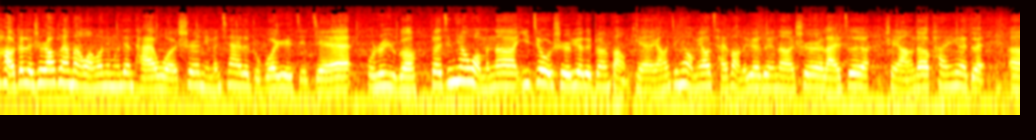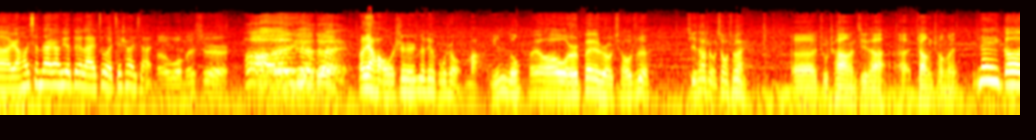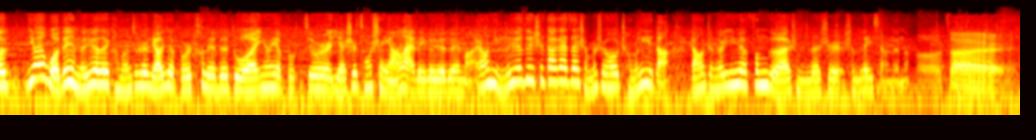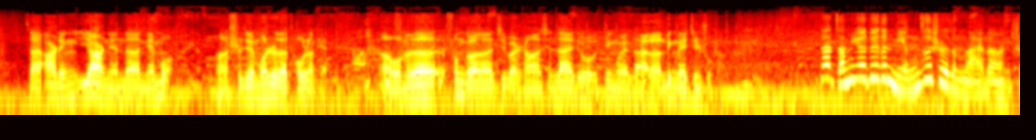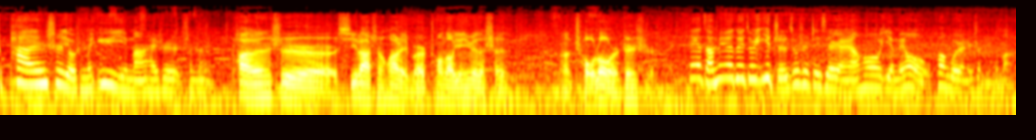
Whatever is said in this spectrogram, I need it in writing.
家好，这里是 Rock Lemon 网络柠檬电台，我是你们亲爱的主播日姐姐，我是宇哥。对，今天我们呢依旧是乐队专访篇，然后今天我们要采访的乐队呢是来自沈阳的帕恩乐队，呃，然后现在让乐队来自我介绍一下。呃，我们是帕恩乐队。大家好，我是乐队鼓手马云龙。大家好，我是贝斯手乔治，吉他手赵帅。呃，主唱吉他呃张承恩。那个，因为我对你们的乐队可能就是了解不是特别的多，因为也不就是也是从沈阳来的一个乐队嘛。然后你们的乐队是大概在什么时候成立的？然后整个音乐风格什么的是什么类型的呢？呃，在在二零一二年的年末，呃，世界末日的头整天，呃，我们的风格呢，基本上现在就定位在了另类金属上。那咱们乐队的名字是怎么来的？是帕恩是有什么寓意吗？还是什么？帕恩是希腊神话里边创造音乐的神，嗯，丑陋而真实。那个咱们乐队就是一直就是这些人，然后也没有换过人什么的吗？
